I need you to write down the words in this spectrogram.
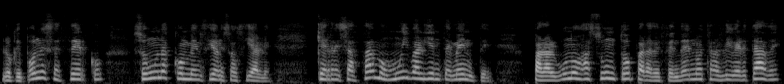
lo que pone ese cerco son unas convenciones sociales que rechazamos muy valientemente para algunos asuntos, para defender nuestras libertades,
